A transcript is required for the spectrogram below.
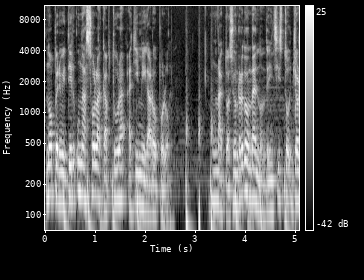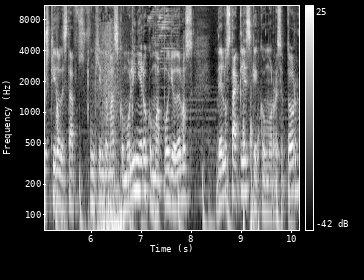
no permitir una sola captura a Jimmy Garoppolo. Una actuación redonda en donde, insisto, George Kittle está fungiendo más como liniero, como apoyo de los, de los tackles que como receptor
